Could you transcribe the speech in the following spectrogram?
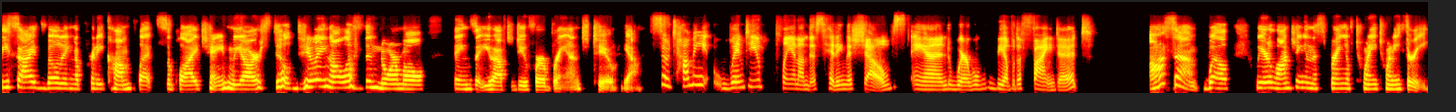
besides building a pretty complex supply chain, we are still doing all of the normal things that you have to do for a brand, too. Yeah. So, tell me, when do you plan on this hitting the shelves and where will we be able to find it? Awesome. Well, we are launching in the spring of 2023.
